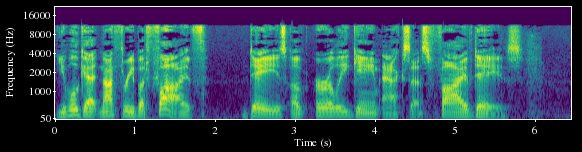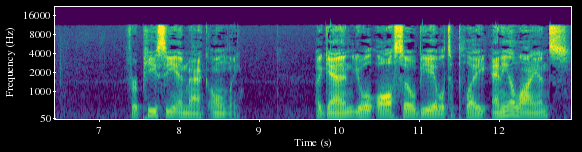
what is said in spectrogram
you will get not three but five days of early game access. Five days for PC and Mac only. Again, you will also be able to play any alliance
